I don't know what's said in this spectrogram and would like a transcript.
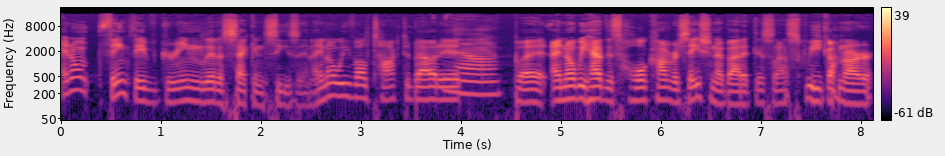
I don't think they've greenlit a second season. I know we've all talked about it, No. but I know we had this whole conversation about it this last week on our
